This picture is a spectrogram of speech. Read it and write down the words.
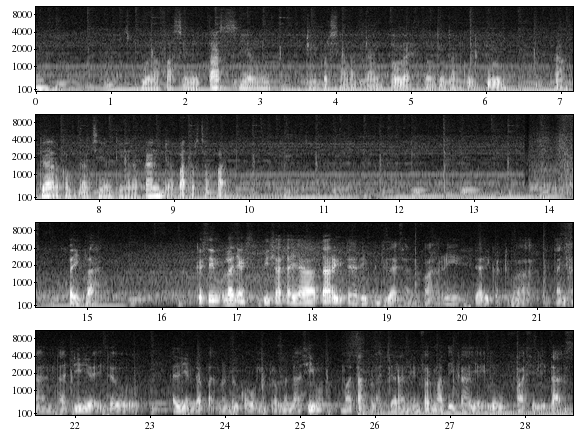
sebuah fasilitas yang dipersyaratkan oleh tuntutan kurikulum agar kompetensi yang diharapkan dapat tercapai. Baiklah, kesimpulan yang bisa saya tarik dari penjelasan Fahri dari kedua pertanyaan tadi yaitu hal yang dapat mendukung implementasi mata pelajaran informatika yaitu fasilitas.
